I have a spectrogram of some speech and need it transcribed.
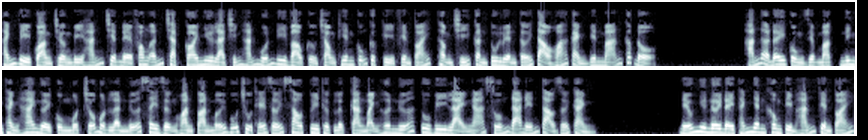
Thánh vị quảng trường bị hắn triệt để phong ấn chặt coi như là chính hắn muốn đi vào cửu trọng thiên cũng cực kỳ phiền toái, thậm chí cần tu luyện tới tạo hóa cảnh viên mãn cấp độ. Hắn ở đây cùng Diệp Mặc, Ninh Thành hai người cùng một chỗ một lần nữa xây dựng hoàn toàn mới vũ trụ thế giới sau tuy thực lực càng mạnh hơn nữa, tu vi lại ngã xuống đã đến tạo giới cảnh. Nếu như nơi đây thánh nhân không tìm hắn phiền toái,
